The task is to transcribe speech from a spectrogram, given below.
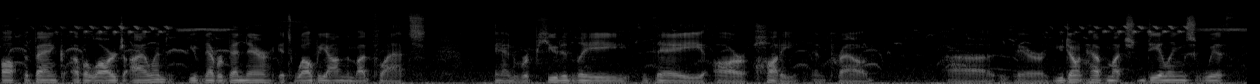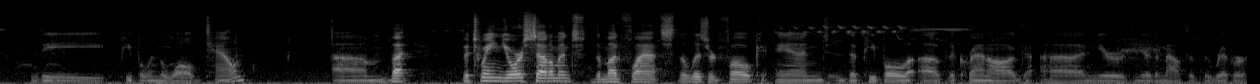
off the bank of a large island. You've never been there, it's well beyond the mud flats. And reputedly, they are haughty and proud uh, there. You don't have much dealings with the people in the walled town. Um, but between your settlement, the Mudflats, the Lizard Folk, and the people of the Cranog uh, near near the mouth of the river,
